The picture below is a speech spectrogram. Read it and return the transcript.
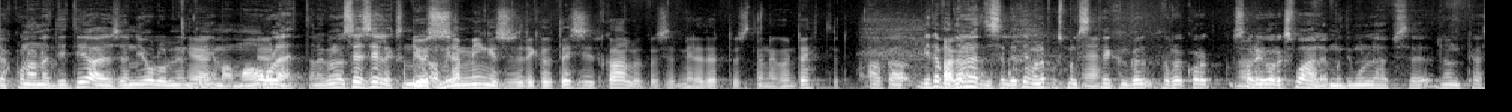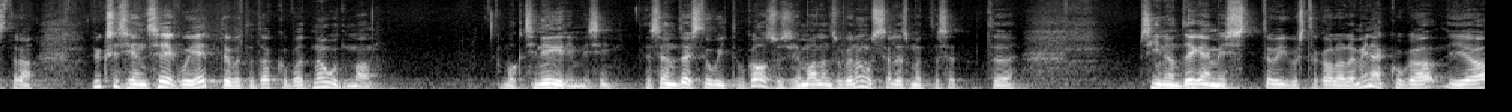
jah, kuna nad ei tea ja see on nii oluline ja, teema, ma ja. oletan, aga no see selleks on. ju, siis on mingisugused ikka tõsised kaalutlused, mille tõttu seda nagu on tehtud. aga mida ma tahan öelda selle teema lõpuks, ma lihtsalt lõikan korra, korra, sorry korraks vahele, muidu mul läheb see lõng käest ära. üks asi on see, kui ettevõtted hakkavad nõudma vaktsineerimisi ja see on tõesti huvitav kaasus ja ma olen sinuga nõus selles mõttes, et siin on tegemist õiguste kallale minekuga ja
